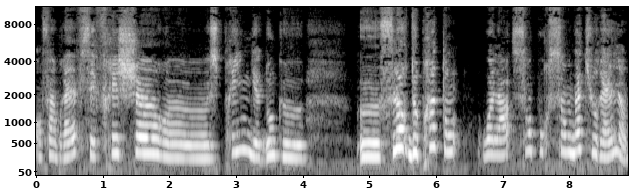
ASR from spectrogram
Enfin bref, c'est fraîcheur euh, spring, donc euh, euh, fleur de printemps. Voilà, 100% naturel,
